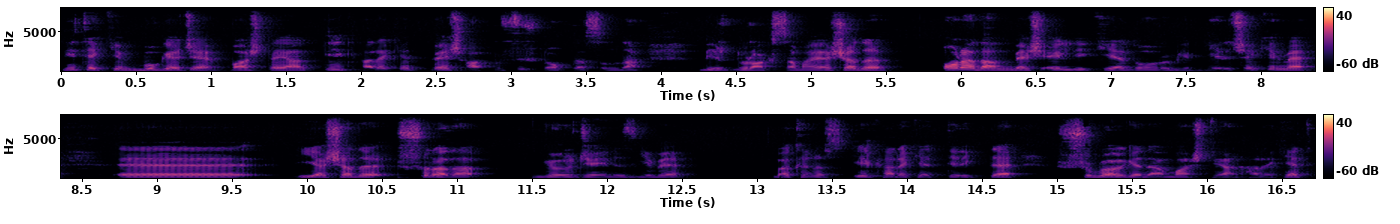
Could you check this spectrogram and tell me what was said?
Nitekim bu gece başlayan ilk hareket 5.63 noktasında bir duraksama yaşadı. Oradan 5.52'ye doğru bir geri çekilme e, yaşadı. Şurada göreceğiniz gibi bakınız ilk hareketlilikte şu bölgeden başlayan hareket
